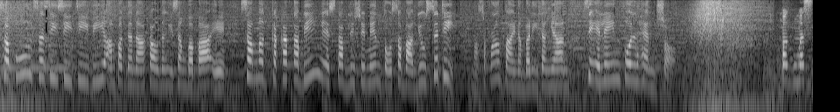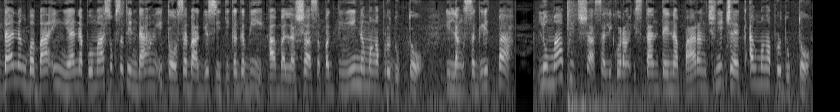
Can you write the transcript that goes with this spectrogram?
Sa pool sa CCTV ang pagnanakaw ng isang babae sa magkakatabing establishmento sa Baguio City. Nasa frontline ng balitang yan, si Elaine Fulgencio. Pagmasdan ng babaeng yan na pumasok sa tindahang ito sa Baguio City kagabi, abala siya sa pagtingin ng mga produkto. Ilang saglit pa, lumapit siya sa likurang istante na parang chinicheck ang mga produkto.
